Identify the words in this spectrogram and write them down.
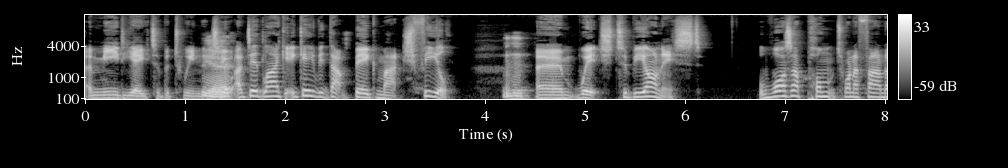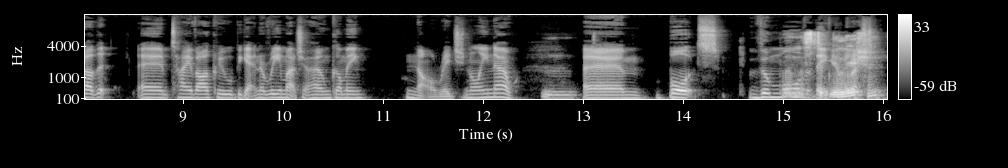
a mediator between the Yeah. two. I did like it. It gave it that big match feel. Mhm. Um, which, to be honest, was I pumped when I found out that um, Taya Valkyrie would be getting a rematch at Homecoming? Not originally, no. Mm. Um, but the more the that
